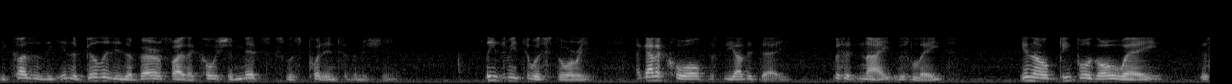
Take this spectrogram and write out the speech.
because of the inability to verify that kosher mix was put into the machine. Leads me to a story. I got a call just the other day. It was at night. It was late. You know, people go away. This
